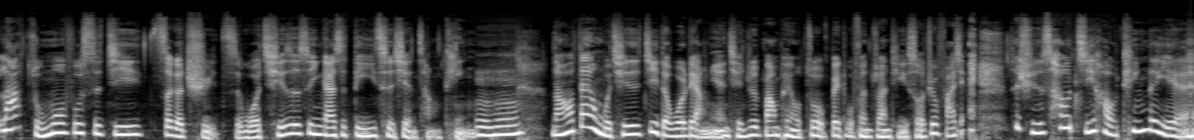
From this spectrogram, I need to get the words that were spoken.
拉祖莫夫斯基这个曲子，我其实是应该是第一次现场听。嗯哼，然后，但我其实记得我两年前就是帮朋友做贝多芬专题的时候，就发现，哎，这曲子超级好听的耶！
